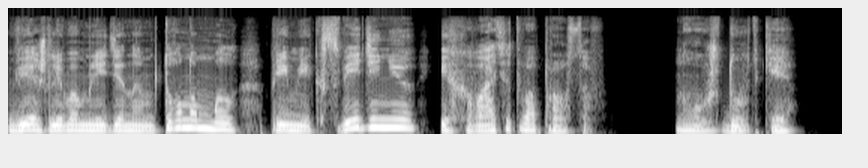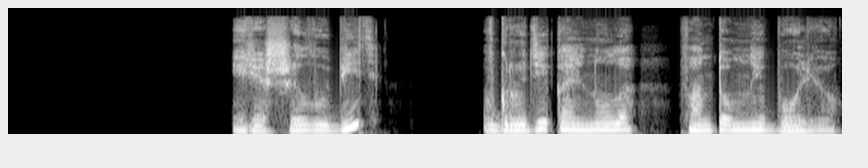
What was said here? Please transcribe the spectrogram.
вежливым ледяным тоном, мол, прими к сведению и хватит вопросов. Ну уж, дудки. И решил убить? В груди кольнуло фантомной болью.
